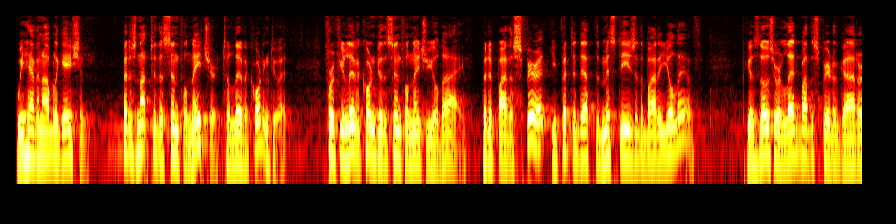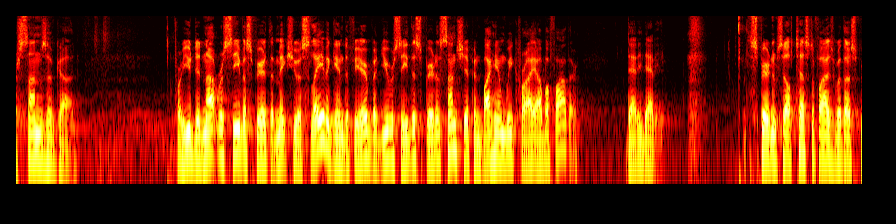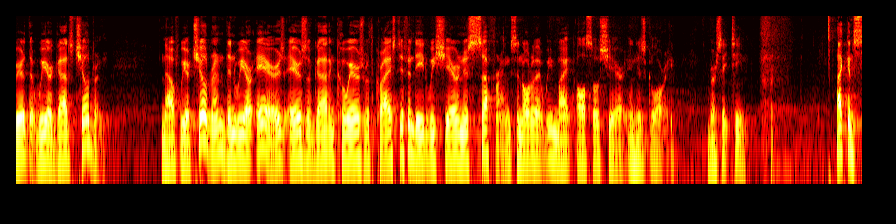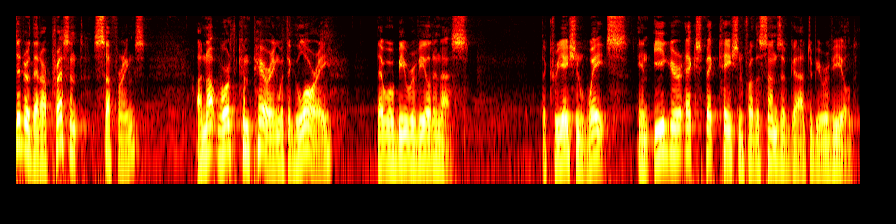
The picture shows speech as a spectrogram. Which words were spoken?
we have an obligation, but it's not to the sinful nature to live according to it. For if you live according to the sinful nature, you'll die. But if by the Spirit you put to death the misdeeds of the body, you'll live. Because those who are led by the Spirit of God are sons of God. For you did not receive a spirit that makes you a slave again to fear, but you received the spirit of sonship, and by him we cry, Abba, Father. Daddy, Daddy. The Spirit Himself testifies with our spirit that we are God's children. Now, if we are children, then we are heirs, heirs of God and co heirs with Christ, if indeed we share in His sufferings, in order that we might also share in His glory. Verse 18 I consider that our present sufferings are not worth comparing with the glory that will be revealed in us. The creation waits in eager expectation for the sons of God to be revealed.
